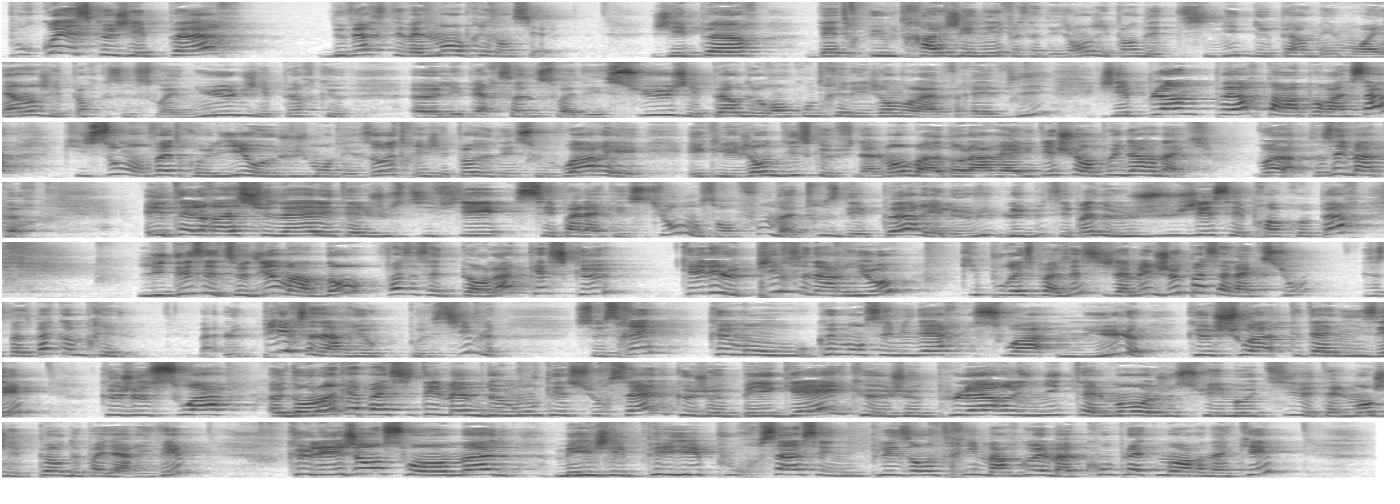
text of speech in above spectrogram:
pourquoi est-ce que j'ai peur de faire cet événement en présentiel. J'ai peur d'être ultra gênée face à des gens, j'ai peur d'être timide, de perdre mes moyens, j'ai peur que ce soit nul, j'ai peur que euh, les personnes soient déçues, j'ai peur de rencontrer les gens dans la vraie vie. J'ai plein de peurs par rapport à ça qui sont en fait reliées au jugement des autres et j'ai peur de décevoir et, que les gens disent que finalement, bah, dans la réalité, je suis un peu une arnaque. Voilà, ça c'est ma peur. Est-elle rationnelle Est-elle justifiée? C'est pas la question, on s'en fout, on a tous des peurs et le, but c'est pas de juger ses propres peurs. L'idée c'est de se dire maintenant, face à cette peur-là, qu'est-ce que, quel est le pire scénario qui pourrait se passer si jamais je passe à l'action et ça se passe pas comme prévu? Bah, Le pire scénario possible, ce serait que mon, que mon séminaire soit nul, que je sois tétanisé, que je sois euh, dans l'incapacité même de monter sur scène, que je bégaye, que je pleure limite tellement je suis émotive et tellement j'ai peur de pas y arriver que les gens soient en mode mais j'ai payé pour ça, c'est une plaisanterie, Margot elle m'a complètement arnaqué,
